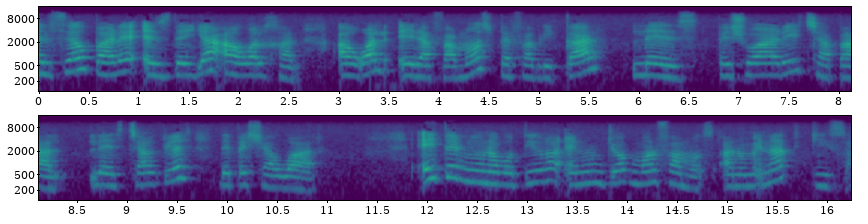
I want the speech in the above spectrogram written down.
El seu pare es deia Awal Khan. Awal era famós per fabricar les Peshwari Chapal, les xancles de Peshawar. Ell tenia una botiga en un lloc molt famós, anomenat Kisa,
